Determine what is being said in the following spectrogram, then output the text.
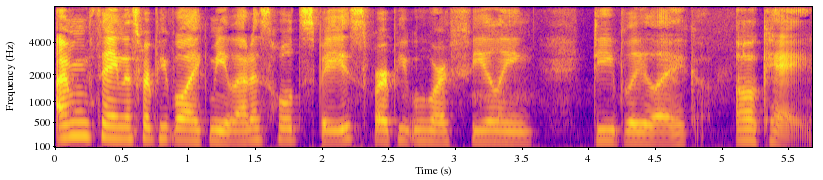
I'm saying this for people like me. Let us hold space for people who are feeling deeply like okay.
